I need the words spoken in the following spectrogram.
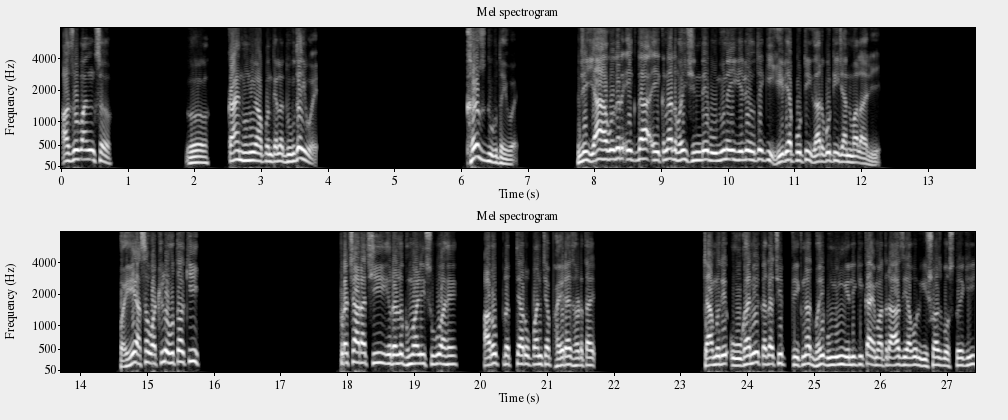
आजोबांचं काय म्हणूया आपण त्याला दुर्दैव आहे. खरंच दुर्दैव आहे. म्हणजे या अगोदर एकदा एकनाथ भाई शिंदे बोलूनही गेले होते की हिऱ्यापोटी गारगोटी जन्माला आली. पहिले असं वाटलं होतं की प्रचाराची रणधुमाळी सुरू आहे आरोप प्रत्यारोपांच्या फैऱ्या झडतायत. त्यामध्ये ओघाने कदाचित एकनाथ भाई बोलून गेली की काय मात्र आज यावर विश्वास बसतोय की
